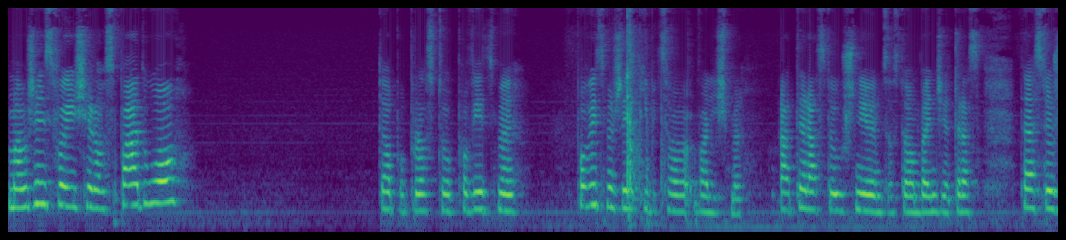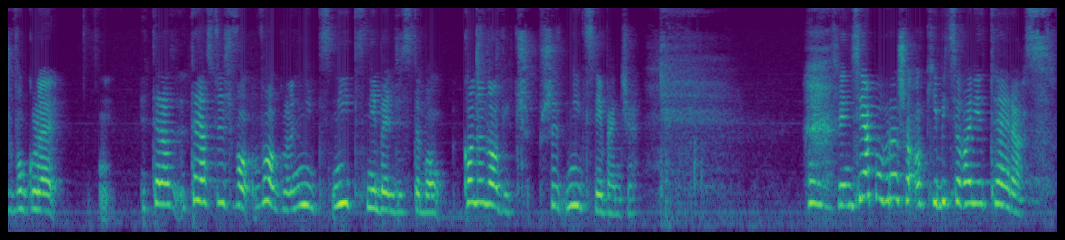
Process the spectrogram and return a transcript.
małżeństwo jej się rozpadło, to po prostu powiedzmy, powiedzmy, że jej kibicowaliśmy. A teraz to już nie wiem, co z tobą będzie. Teraz, teraz to już w ogóle, teraz, teraz to już w, w ogóle nic, nic nie będzie z tobą. Kononowicz, przy, nic nie będzie. Więc ja poproszę o kibicowanie teraz.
